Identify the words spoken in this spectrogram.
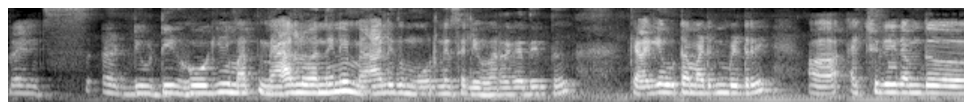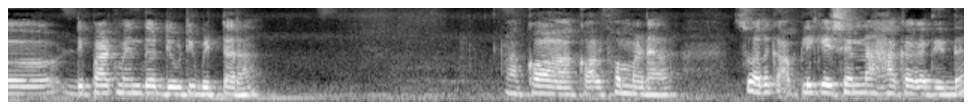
ಫ್ರೆಂಡ್ಸ್ ಡ್ಯೂಟಿಗೆ ಹೋಗಿ ಮತ್ತು ಮ್ಯಾಲೆ ಬಂದೀನಿ. ಮ್ಯಾಲಿದು ಮೂರನೇ ಸಲ ಹೊರಗದಿತ್ತು. ಕೆಳಗೆ ಊಟ ಮಾಡಿದ್ನಿ ಬಿಡ್ರಿ. ಆ್ಯಕ್ಚುಲಿ ನಮ್ಮದು ಡಿಪಾರ್ಟ್ಮೆಂಟ್ದು ಡ್ಯೂಟಿ ಬಿಟ್ಟಾರ. ಕಾ ಕಾಲ್ಫಾರ್ಮ್ ಮಾಡ್ಯಾರ ಸೊ ಅದಕ್ಕೆ ಅಪ್ಲಿಕೇಶನ್ನ ಹಾಕಾಗತ್ತಿದ್ದೆ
